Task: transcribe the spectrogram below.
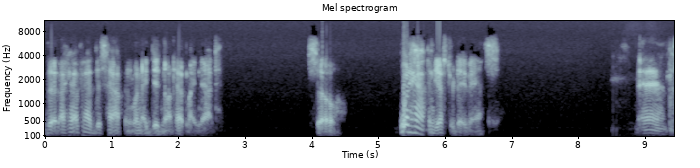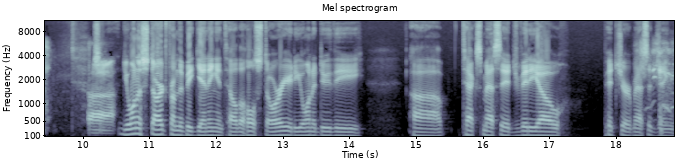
that I have had this happen when I did not have my net. So, what happened yesterday, Vance? Man. Uh, Do you want to start from the beginning and tell the whole story, or do you want to do the uh, text message, video, picture messaging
